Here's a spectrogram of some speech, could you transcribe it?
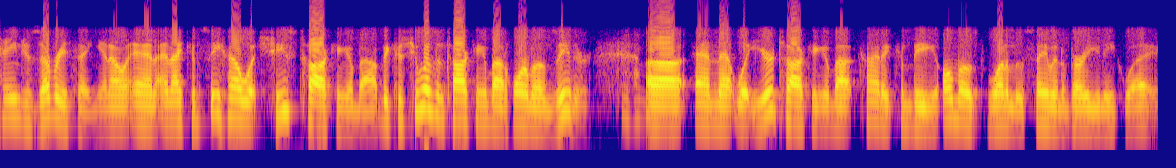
changes everything, you know. And and I can see how what she's talking about because she wasn't talking about hormones either. Mm-hmm. Uh, and that what you're talking about kind of can be almost one and the same in a very unique way.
